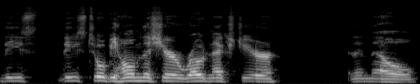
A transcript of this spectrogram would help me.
these these two will be home this year, road next year, and then they'll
